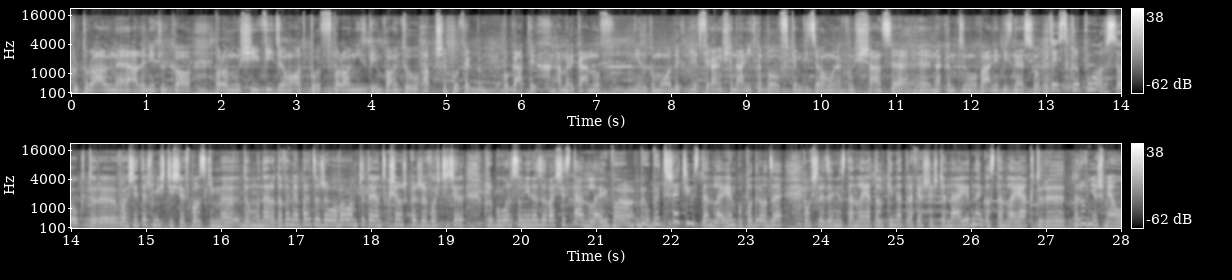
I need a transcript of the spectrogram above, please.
kulturalne, ale nie tylko Polonusi widzą odpływ Polonii z Greenpointu, a przypływ jakby bogatych Amerykanów, nie tylko młodych i otwierają się na nich, no bo w tym widzą jakąś szansę e, na kontynuowanie biznesu. I to jest klub Warsaw, który właśnie też mieści się w Polskim Domu Narodowym. Ja bardzo żałowałam czytając książkę, że właściciel klubu Warsaw nie nazywa się Stanley, bo Tak. byłby trzecim Stanleyem, bo po drodze, po śledzeniu Stanleya Tolkiena trafiasz jeszcze na jednego Stanleya, który również miał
